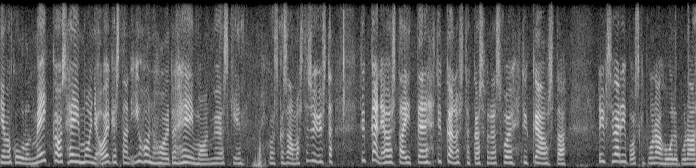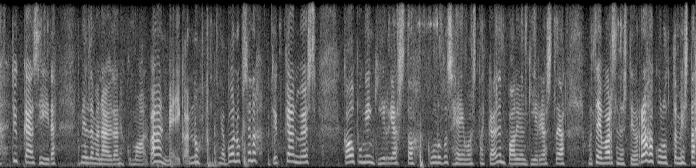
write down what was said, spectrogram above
Ja mä kuulun meikkausheimoon ja oikeastaan ihonhoitoheimoon myöskin, koska samasta syystä tykkään ehostaa itseäni, tykkään ostaa kasvarasvoja, tykkään ostaa ripsi, väriposkipuna, huulipuna. Tykkään siitä, miltä mä näytän, kun mä oon vähän meikannut. Ja bonuksena mä tykkään myös kaupungin kirjasto kulutusheimosta. Käytän paljon kirjastoja, mutta se ei varsinaisesti ole rahakuluttamista,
